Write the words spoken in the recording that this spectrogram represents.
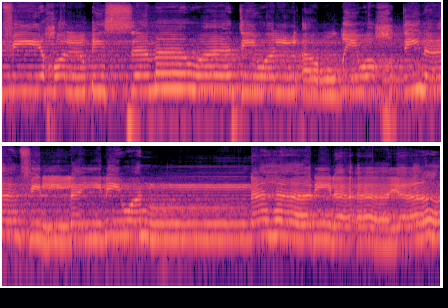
في خلق السماوات والأرض واختلاف الليل والنهار لآيات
